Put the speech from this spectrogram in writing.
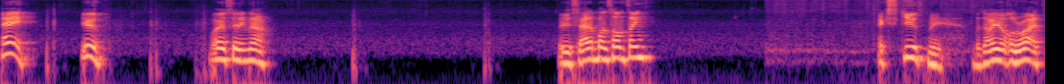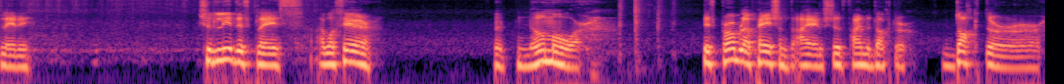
Hey! You! Why are you sitting there? Are you sad about something? Excuse me, but are you alright, lady? Should leave this place. I was here. But no more. He's probably a patient. I should find a doctor. Doctor.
